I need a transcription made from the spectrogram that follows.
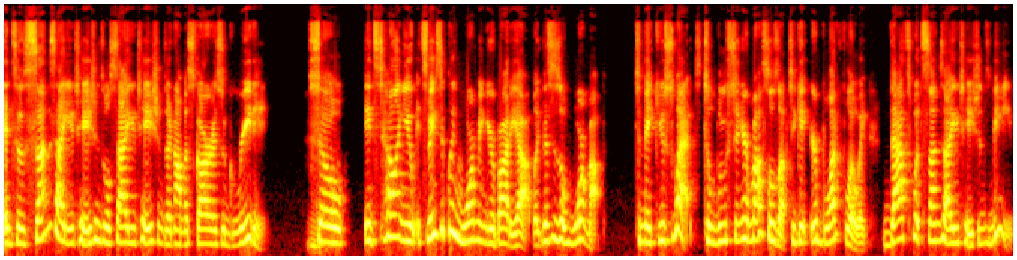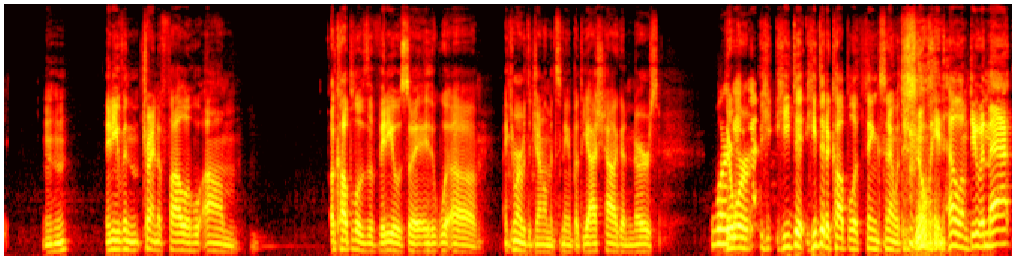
And so sun salutations, well, salutations or namaskar is a greeting. Mm. So it's telling you, it's basically warming your body up. Like this is a warm up to make you sweat, to loosen your muscles up, to get your blood flowing. That's what sun salutations mean. Mm-hmm. And even trying to follow um, a couple of the videos, uh, uh, I can't remember the gentleman's name, but the Ashtanga nurse There were he, he, did he did a couple of things and I went, There's no way in hell I'm doing that.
